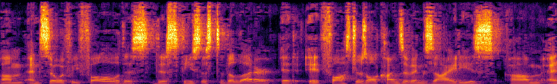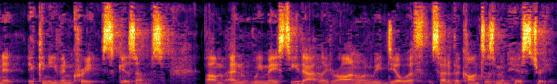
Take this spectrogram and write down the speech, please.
Um, and so, if we follow this this thesis to the letter, it it fosters all kinds of anxieties, um, and it it can even create schisms. Um, and we may see that later on when we deal with sedevacantism in history.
